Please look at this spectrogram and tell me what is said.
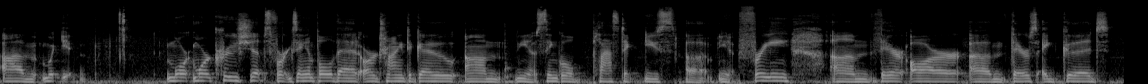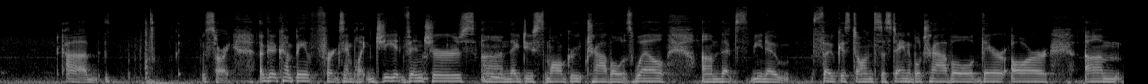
Um, more more cruise ships, for example, that are trying to go, um, you know, single plastic use, uh, you know, free. Um, there are um, there's a good. Uh, sorry, a good company, for example, like G Adventures. Um, mm-hmm. they do small group travel as well. Um, that's you know focused on sustainable travel. There are um,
